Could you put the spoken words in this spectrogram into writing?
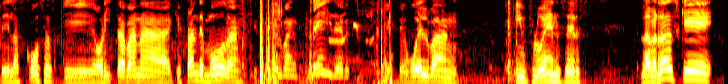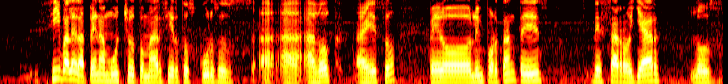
de las cosas que ahorita van a, que están de moda, que se vuelvan traders, que se vuelvan influencers. La verdad es que sí vale la pena mucho tomar ciertos cursos ad hoc a eso, pero lo importante es desarrollar los,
